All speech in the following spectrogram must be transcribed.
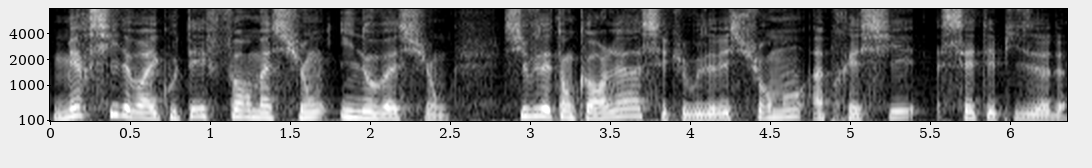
Merci d'avoir écouté Formation Innovation. Si vous êtes encore là, c'est que vous avez sûrement apprécié cet épisode.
